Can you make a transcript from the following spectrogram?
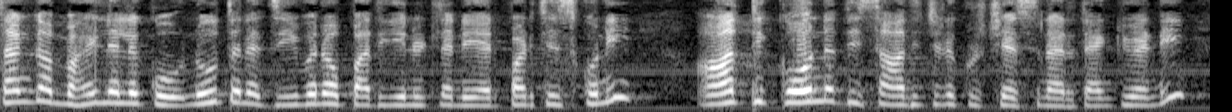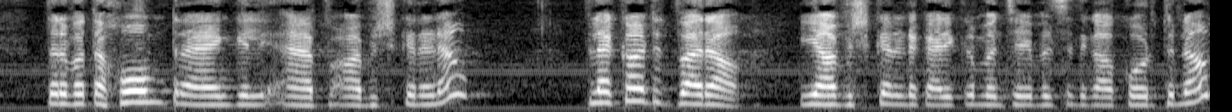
సంఘ మహిళలకు నూతన జీవనోపాధి యూనిట్లను ఏర్పాటు చేసుకుని ఆర్థికోన్నతి సాధించడం కృషి చేస్తున్నారు. థ్యాంక్ యూ అండి. తర్వాత హోమ్ ట్రయాంగిల్ యాప్ ఆవిష్కరణ. ప్లకార్డ్ ద్వారా ఈ ఆవిష్కరణ కార్యక్రమం చేయవలసిందిగా కోరుతున్నాం.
